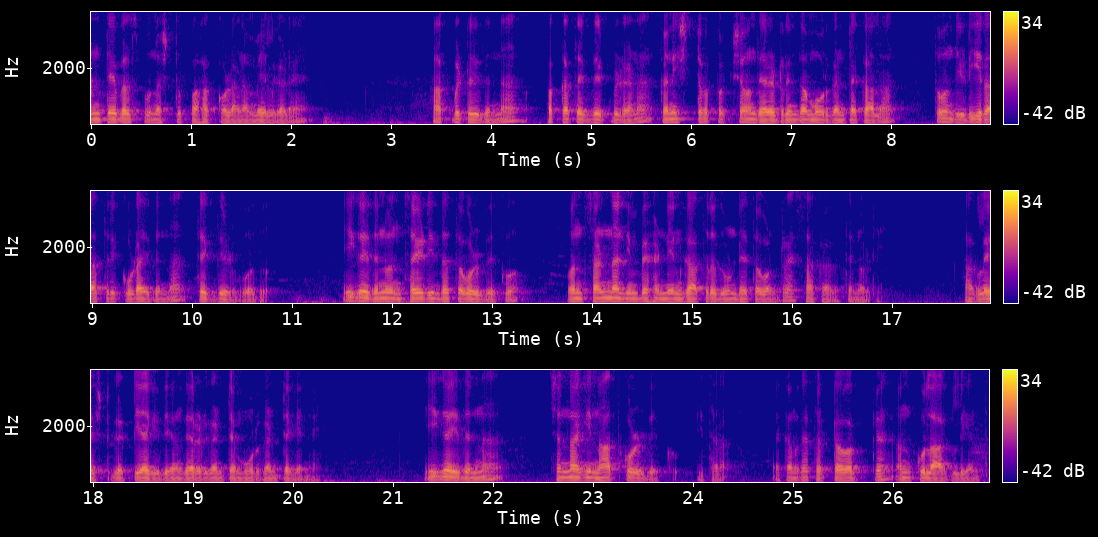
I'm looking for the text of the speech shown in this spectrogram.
ಒಂದು ಟೇಬಲ್ ಸ್ಪೂನಷ್ಟು ತುಪ್ಪ ಹಾಕ್ಕೊಳ್ಳೋಣ ಮೇಲ್ಗಡೆ. ಹಾಕ್ಬಿಟ್ಟು ಇದನ್ನು ಪಕ್ಕ ತೆಗೆದಿಟ್ಬಿಡೋಣ. ಕನಿಷ್ಠ ಪಕ್ಷ ಒಂದು ಎರಡರಿಂದ ಮೂರು ಗಂಟೆ ಕಾಲ ಅಥವಾ ಒಂದು ಇಡೀ ರಾತ್ರಿ ಕೂಡ ಇದನ್ನು ತೆಗೆದಿಡ್ಬೋದು. ಈಗ ಇದನ್ನು ಒಂದು ಸೈಡಿಂದ ತೊಗೊಳ್ಬೇಕು. ಒಂದು ಸಣ್ಣ ನಿಂಬೆ ಹಣ್ಣಿನ ಗಾತ್ರದ ಉಂಡೆ ತೊಗೊಂಡ್ರೆ ಸಾಕಾಗುತ್ತೆ ನೋಡಿ. ಆಗಲೇ ಎಷ್ಟು ಗಟ್ಟಿಯಾಗಿದೆ, ಒಂದು ಎರಡು ಗಂಟೆ, ಮೂರು ಗಂಟೆಗೇ ಈಗ ಇದನ್ನು ಚೆನ್ನಾಗಿ ನಾತ್ಕೊಳ್ಬೇಕು ಈ ಥರ. ಯಾಕಂದರೆ ತಟ್ಟೋಕ್ಕೆ ಅನುಕೂಲ ಆಗಲಿ ಅಂತ.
